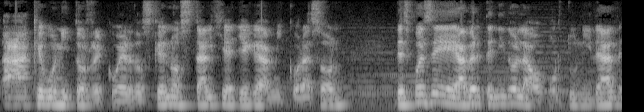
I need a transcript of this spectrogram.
Ah, qué bonitos recuerdos, qué nostalgia llega a mi corazón. Después de haber tenido la oportunidad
